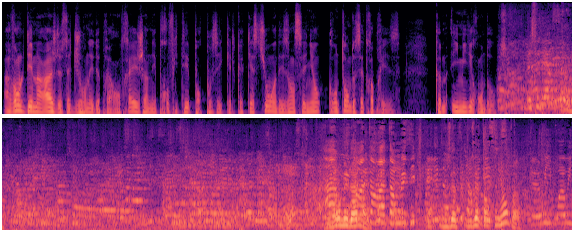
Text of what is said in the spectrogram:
Avant le démarrage de cette journée de pré-rentrée, j'en ai profité pour poser quelques questions à des enseignants contents de cette reprise, comme Émilie Rondeau. Bonjour mesdames. Ah Attends, attends. Vous êtes, vous êtes enseignante Euh, oui, moi oui.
